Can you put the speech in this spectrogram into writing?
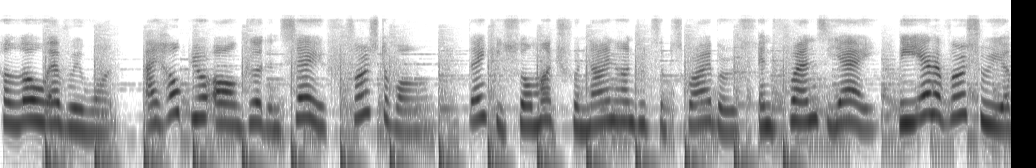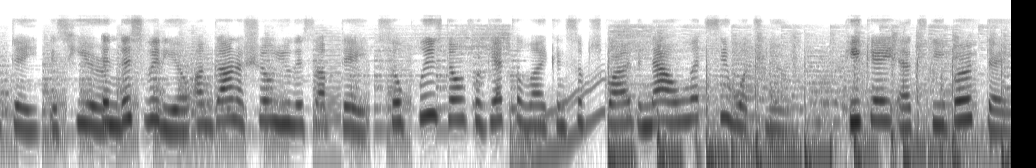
Hello everyone. I hope you're all good and safe. First of all, thank you so much for 900 subscribers and friends, yay! The anniversary update is here. In this video, I'm gonna show you this update, so please don't forget to like and subscribe. And now let's see what's new. PK XD birthday.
